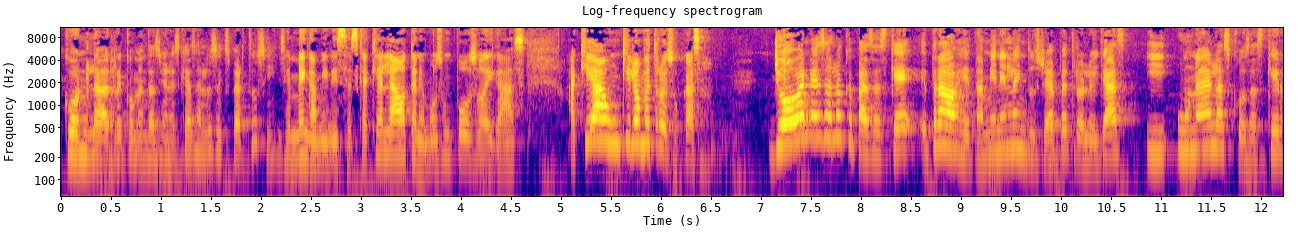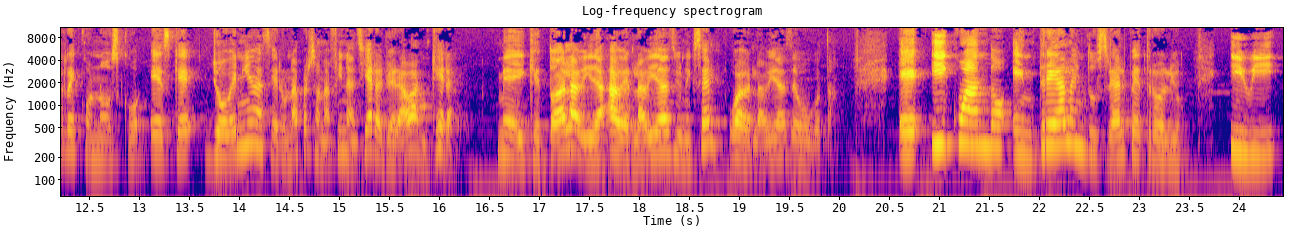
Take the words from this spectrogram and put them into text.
Con las recomendaciones que hacen los expertos, sí. Dicen, venga, ministra, es que aquí al lado tenemos un pozo de gas, aquí a un kilómetro de su casa. Yo, Vanessa, lo que pasa es que trabajé también en la industria de petróleo y gas y una de las cosas que reconozco es que yo venía de ser una persona financiera, yo era banquera. Me dediqué toda la vida a ver la vida desde un Excel o a ver la vida desde Bogotá. Eh, y cuando entré a la industria del petróleo y vi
